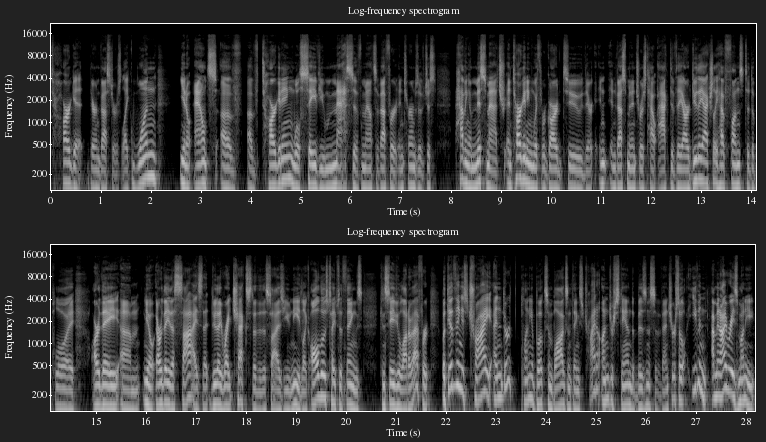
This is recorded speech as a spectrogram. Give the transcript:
target their investors. Like one, you know, ounce of of targeting will save you massive amounts of effort in terms of just having a mismatch and targeting with regard to their in- investment interest, how active they are. Do they actually have funds to deploy? Are they, um, you know, are they the size that do they write checks that are the size you need? Like all those types of things can save you a lot of effort. But the other thing is try, and there are plenty of books and blogs and things. Try to understand the business of venture. So even, I mean, I raised money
